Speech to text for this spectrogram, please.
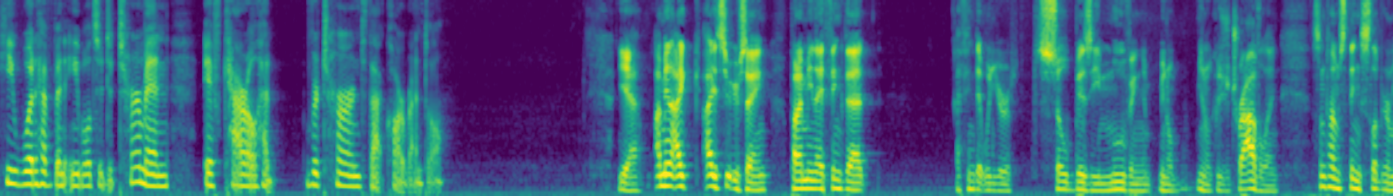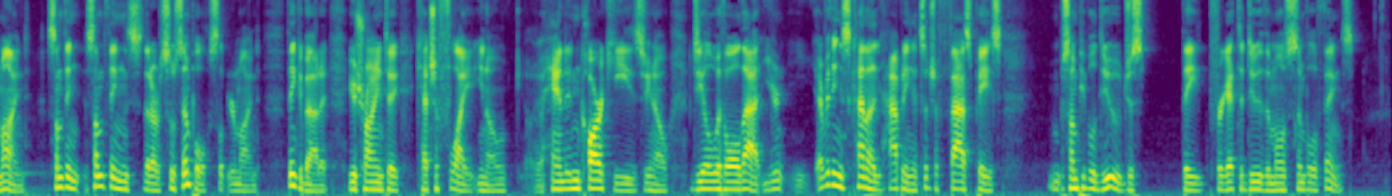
he would have been able to determine if Carole had returned that car rental. Yeah, I mean, I I see what you're saying, but I mean, I think that I think that when you're so busy moving, you know, you know, because you're traveling, sometimes things slip your mind. Something, some things that are so simple slip your mind. Think about it. You're trying to catch a flight, you know, hand in car keys, you know, deal with all that. You're everything's kind of happening at such a fast pace. Some people do just they forget to do the most simple of things.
